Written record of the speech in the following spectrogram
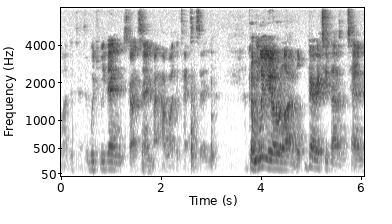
lie detector, which we then started saying about how lie detectors are you know, Completely unreliable. very 2010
